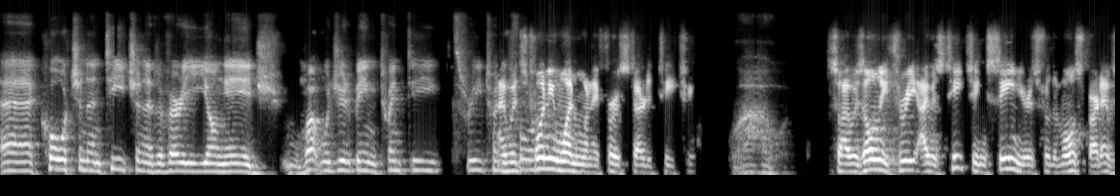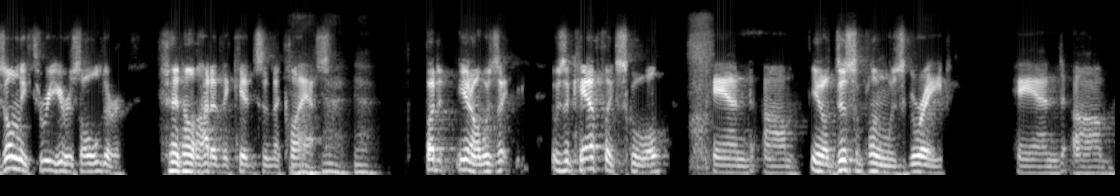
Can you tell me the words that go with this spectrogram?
uh, coaching and teaching at a very young age. What would you have been, 23, 24? I was 21 when I first started teaching. Wow. So I was only three, I was teaching seniors for the most part. I was only three years older than a lot of the kids in the class. Yeah, yeah. But, you know, it was a, it was a Catholic school and, um, you know, discipline was great. And um,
